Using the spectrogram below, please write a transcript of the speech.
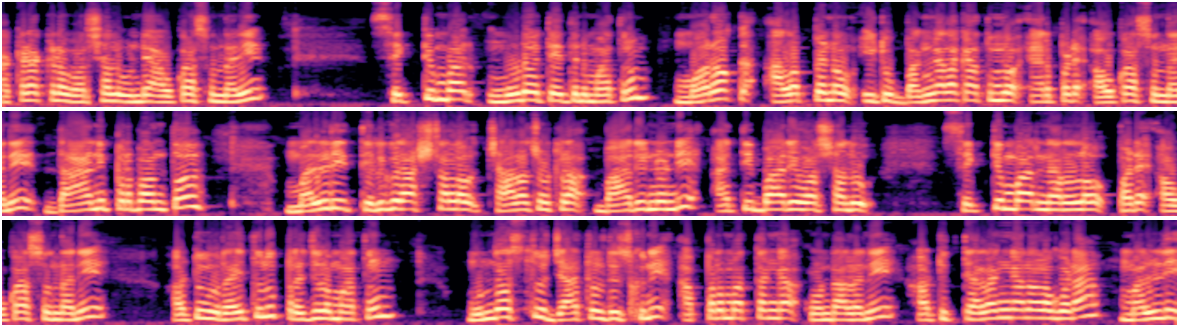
అక్కడక్కడ వర్షాలు ఉండే అవకాశం ఉందని సెప్టెంబర్ మూడవ తేదీన మాత్రం మరొక అలపెండం ఇటు బంగాళాఖాతంలో ఏర్పడే అవకాశం ఉందని దాని ప్రభావంతో మళ్ళీ తెలుగు రాష్ట్రాల్లో చాలా చోట్ల భారీ నుండి అతి భారీ వర్షాలు సెప్టెంబర్ నెలలో పడే అవకాశం ఉందని అటు రైతులు ప్రజలు మాత్రం ముందస్తు జాగ్రత్తలు తీసుకుని అప్రమత్తంగా ఉండాలని అటు తెలంగాణలో కూడా మళ్ళీ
